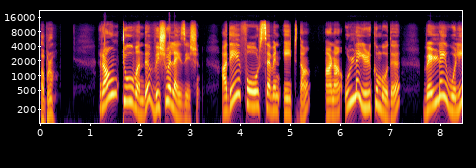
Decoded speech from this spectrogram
அப்புறம்? ரவுண்ட் டூ வந்து விஷுவலைசேஷன் அதே ஃபோர் செவன் எயிட் தான். ஆனா உள்ள இழுக்கும்போது வெள்ளை ஒளி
